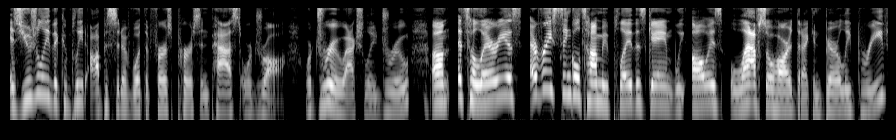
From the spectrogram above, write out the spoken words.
is usually the complete opposite of what the first person passed or draw or drew actually drew um it's hilarious every single time we play this game we always laugh so hard that i can barely breathe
